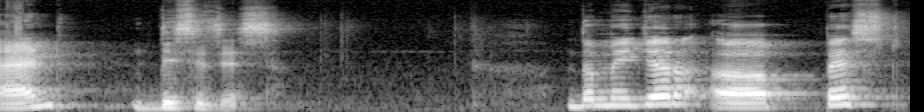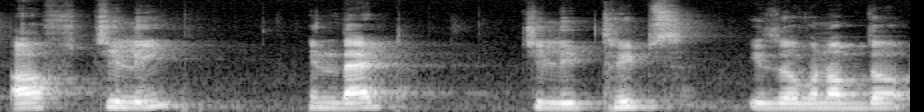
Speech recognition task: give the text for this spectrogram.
and diseases. The major uh, pest of chili in that chili thrips is one of the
